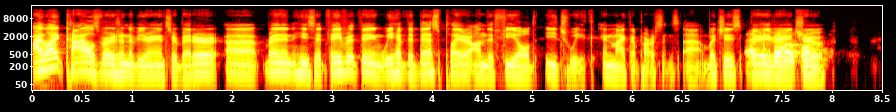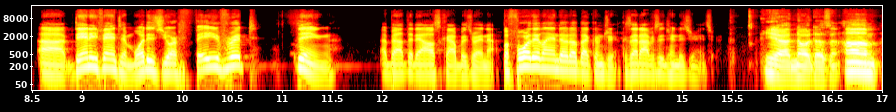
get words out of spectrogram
I like Kyle's version of your answer better, uh, Brandon. He said, "Favorite thing: we have the best player on the field each week in Micah Parsons, uh, which is That's very, very valid true." Uh, Danny Phantom, what is your favorite thing about the Dallas Cowboys right now before they land Odell Beckham Jr.? Because that obviously changes your answer. Yeah, no, it doesn't. Um,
